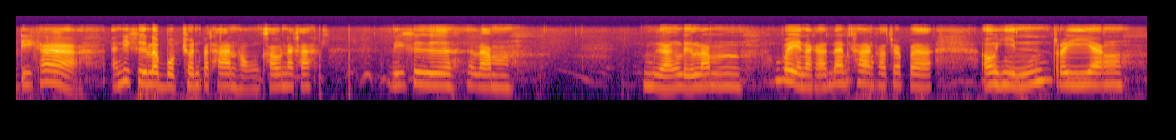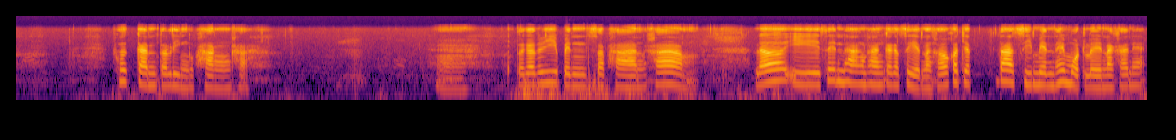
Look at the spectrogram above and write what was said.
วัสดีค่ะ อันนี้คือระบบชนประทานของเขานะคะ นี่คือลำเหมืองหรือลำเวยนะคะ ด้านข้างเขาจะไปเอาหินเรียง เพื่อกันตลิ่งพังค่ะแล้วก็ที่เป็นสะพานข้าม แล้วอีเส้นทางทางการเกษตรของเขาก็จะด้าดซีเมนต์ให้หมดเลยนะคะเนี่ย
